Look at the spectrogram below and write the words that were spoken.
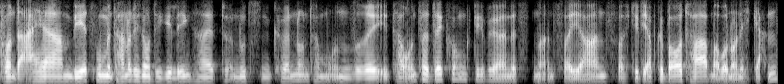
von daher haben wir jetzt momentan natürlich noch die Gelegenheit nutzen können und haben unsere Etatunterdeckung, die wir in den letzten ein, zwei Jahren zwar stetig abgebaut haben, aber noch nicht ganz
